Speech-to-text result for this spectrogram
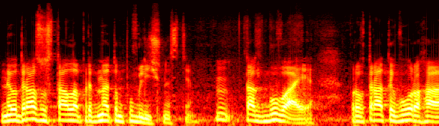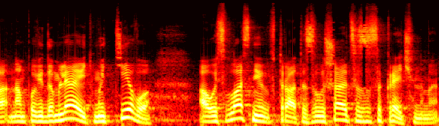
не одразу стала предметом публічності. Так буває. Про втрати ворога нам повідомляють миттєво, а ось власні втрати залишаються засекреченими.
